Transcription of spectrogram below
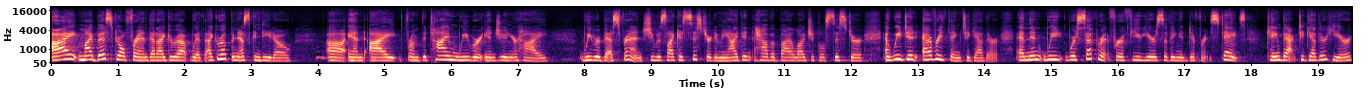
I, my best girlfriend that I grew up with, I grew up in Escondido, uh, and I, from the time we were in junior high, we were best friends. She was like a sister to me. I didn't have a biological sister, and we did everything together. And then we were separate for a few years, living in different states. Came back together here.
